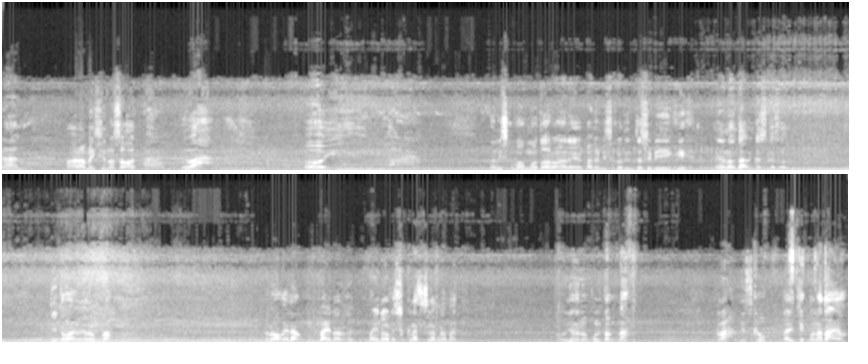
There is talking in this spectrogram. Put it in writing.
Yan. Para may sinusuot. Di ba? Oy! Namiss ko magmotor, mare pa. Namiss ko rin to si Biggie. Ayan lang, daming kaskas oh. Dito nga, meron pa. Pero okay lang, minor, minor scratch lang naman. Oh, yun, oh, full tank na. Tara, let's go. Time check muna tayo.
